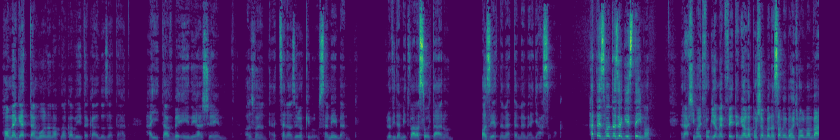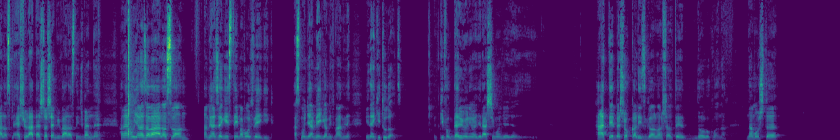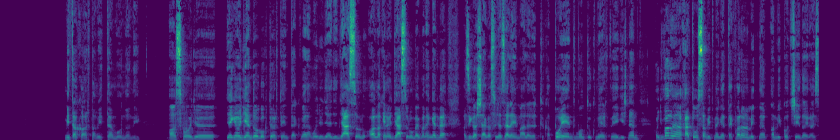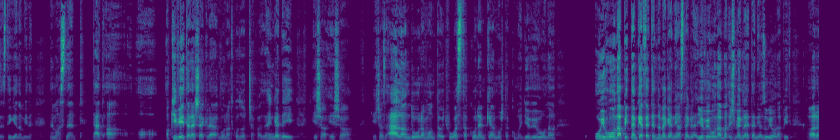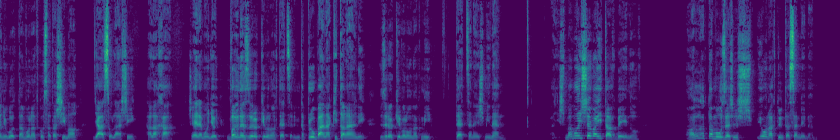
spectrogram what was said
Ha megettem volna napnak a vétek áldozatát, Hayitav be éni Hashem? Az vajon tetszene az örökkévaló szemében? Röviden mit válaszolt Áron? Azért nem ettem meg, mert gyászolok. Hát ez volt az egész téma. Rási majd fogja megfejteni alaposabban a szavaiba, hogy hol van válasz, mert első látásra semmi válasz nincs benne, hanem ugyanaz a válasz van, ami az egész téma volt végig. Azt mondja el még, amit már minden, mindenki tudott. Hogy ki fog derülni, hogy Rási mondja, hogy háttérben sokkal izgalmasabb dolgok vannak. Na most mit akartam itt mondani? Az, hogy igen, hogy ilyen dolgok történtek velem, hogy ugye egy gyászoló, annak én, hogy gyászoló meg van engedve, az igazság az, hogy az elején már előttük a poént, mondtuk miért mégis nem, hogy van olyan hátósz, amit megettek, van olyan, amit nem, ami kocsédaira is, azt igen, ami ne, nem, azt nem. Tehát a, a, a kivételesekre vonatkozott csak az engedély, és, a, és, a, és az állandóra mondta, hogy hú, azt akkor nem kell most, akkor majd jövő hónap új hónapit nem kell feltétlenül megenni, azt legalább, jövő hónapban is meg lehet tenni az új hónapit, arra nyugodtan vonatkozhat a sima gyászolási halaká. És erre mondja, hogy vajon ez az örökkévalónak tetszene, mint ha próbálná kitalálni, az örökkévalónak mi tetszene és mi nem. Vagyis ma is se itav bénov. Hallotta Mózes, és jónak tűnt a szemében.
